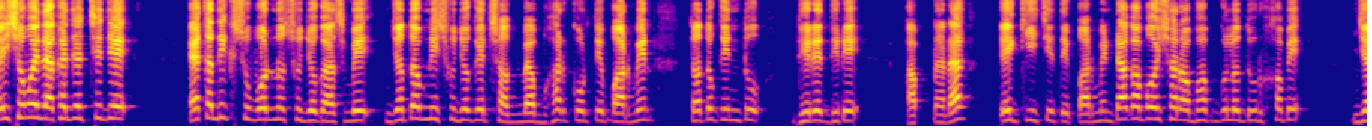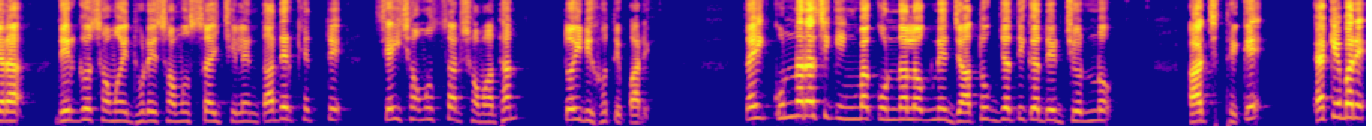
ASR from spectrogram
এই সময় দেখা যাচ্ছে যে একাধিক সুবর্ণ সুযোগ আসবে। যত আপনি সুযোগের সদ্ব্যবহার করতে পারবেন, তত কিন্তু ধীরে ধীরে আপনারা এগিয়ে যেতে পারবেন। টাকা পয়সার অভাবগুলো দূর হবে। যারা দীর্ঘ সময় ধরে সমস্যায় ছিলেন, তাদের ক্ষেত্রে সেই সমস্যার সমাধান তৈরি হতে পারে। তাই কন্যা রাশি কিংবা কন্যা লগ্নের জাতক জাতিকাদের জন্য আজ থেকে একেবারে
